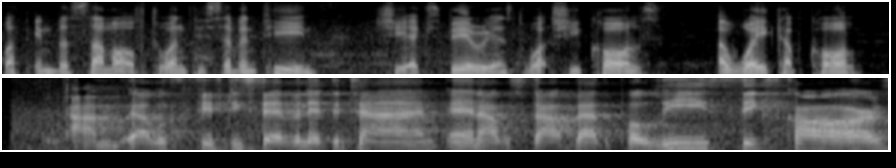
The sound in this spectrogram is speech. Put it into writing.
But in the summer of 2017, she experienced what she calls a wake-up call. I'm, I was 57 at the time, and I was stopped by the police, six cars.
